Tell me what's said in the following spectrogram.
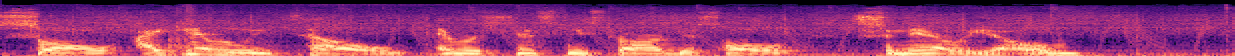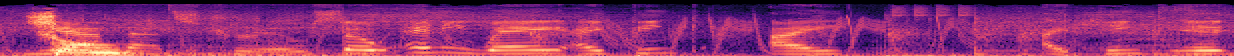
so I can't really tell ever since they started this whole scenario. So, yeah, that's true. So anyway, I think I, I think it.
